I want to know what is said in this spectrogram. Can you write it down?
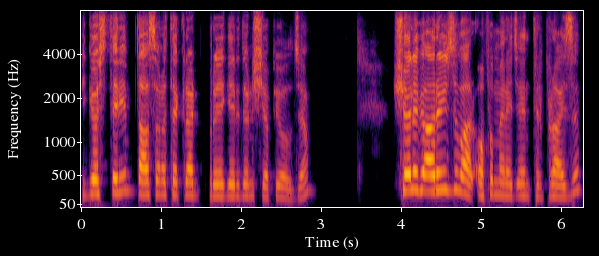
bir göstereyim. Daha sonra tekrar buraya geri dönüş yapıyor olacağım. Şöyle bir arayüzü var Open Manage Enterprise'ın.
